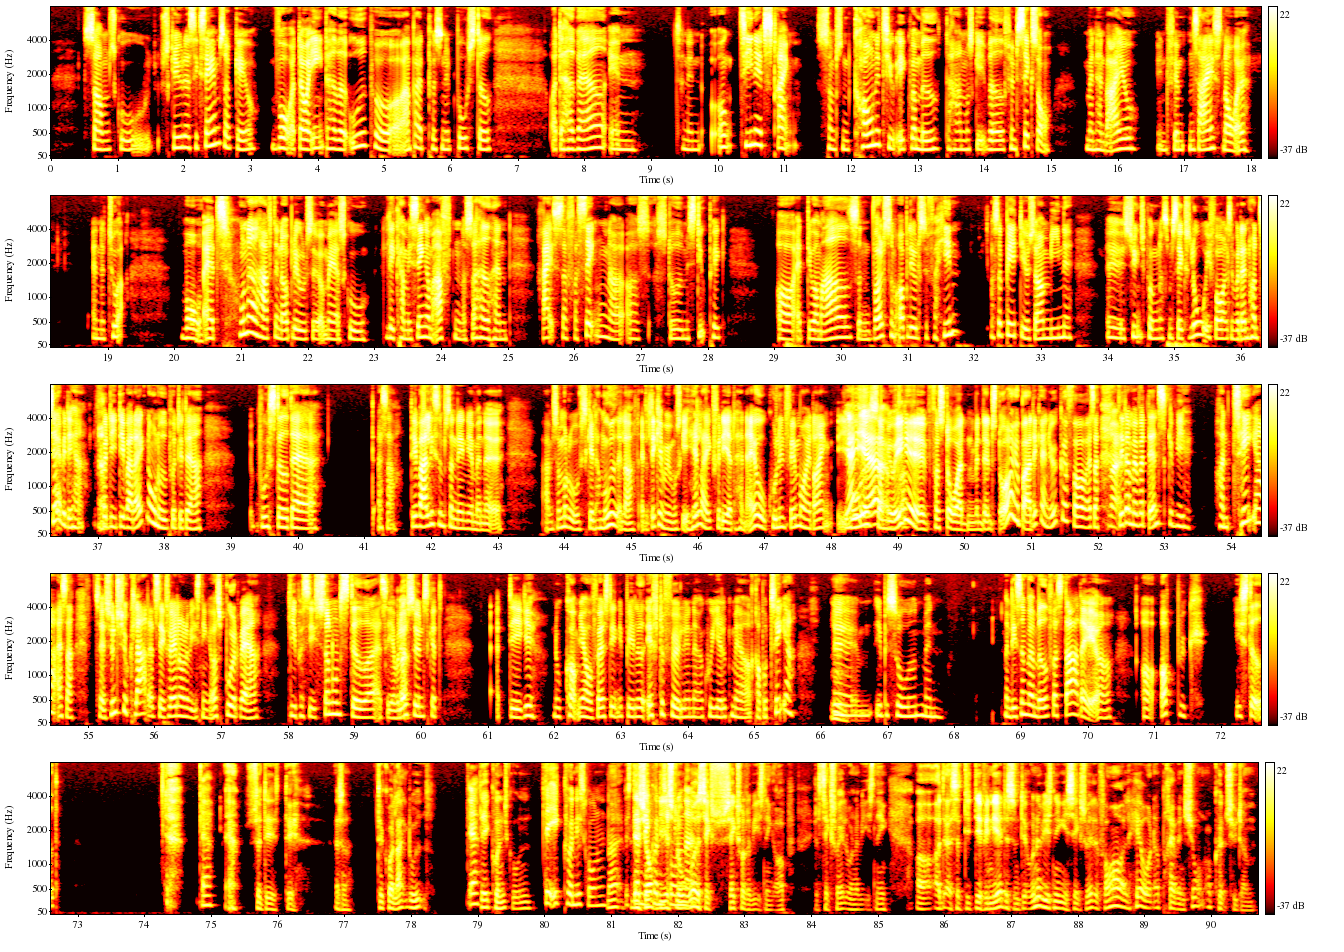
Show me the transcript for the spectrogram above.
som skulle skrive deres eksamensopgave, hvor der var en, der havde været ude på at arbejde på sådan et bosted, og der havde været en sådan en ung teenage-dreng, som sådan kognitivt ikke var med. Der har han måske været 5-6 år, men han var jo en 15-16 år af, af natur hvor mm. at hun havde haft en oplevelse med at skulle ligge ham i seng om aftenen, og så havde han rejst sig fra sengen og, og stået med stiv pik, og at det var meget sådan voldsom oplevelse for hende, og så bedte de jo så om mine øh, synspunkter som seksolog i forhold til, hvordan håndterer vi det her, ja. fordi det var der ikke nogen ude på det der bosted, der, altså, det var ligesom sådan en, jamen, øh, jamen, så må du skille ham ud, eller, eller det kan vi måske heller ikke, fordi at han er jo kun en femårig dreng i Ja, hovedet, ja, som jo og- ikke øh, forstår den, men den står jo bare, det kan han jo ikke gøre for. Altså, Nej. det der med, hvordan skal vi håndtere, altså, så jeg synes jo klart, at seksualundervisning også burde være lige præcis sådan nogle steder. Altså, jeg vil ja. også ønske, at, at det ikke, nu kom jeg jo først ind i billedet efterfølgende og kunne hjælpe med at rapportere mm. øh, episoden, men, men ligesom være med fra start af og, og opbygge i stedet. Ja. Ja, så det, det, altså, det går langt ud. ja, Det er ikke kun i skolen. det er ikke kun i skolen. Nej, Bestemt det er sjovt, fordi jeg slog ordet sex, seksualundervisning op, eller seksuel undervisning, og, og altså, de definerer det som det er undervisning i seksuelle forhold, herunder prævention og kønssygdomme.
